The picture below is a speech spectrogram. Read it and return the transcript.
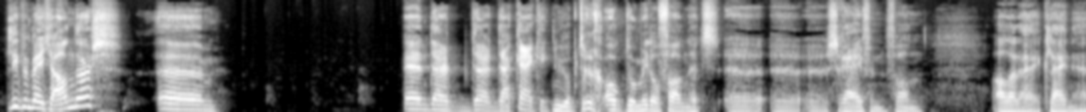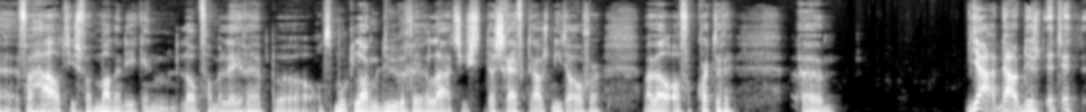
Het liep een beetje anders. Um, en daar, daar, daar kijk ik nu op terug, ook door middel van het uh, uh, uh, schrijven van allerlei kleine verhaaltjes van mannen die ik in de loop van mijn leven heb ontmoet. Langdurige relaties, daar schrijf ik trouwens niet over, maar wel over kortere. Um, ja, nou, dus het, het,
